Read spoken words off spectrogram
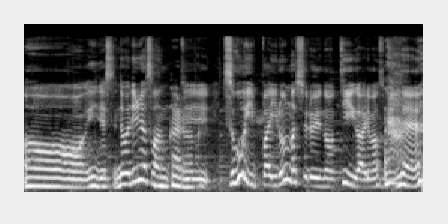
ああ、いいですね。でもリリアさんっわかるて、すごいいっぱいいろんな種類のティーがありますもんね。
